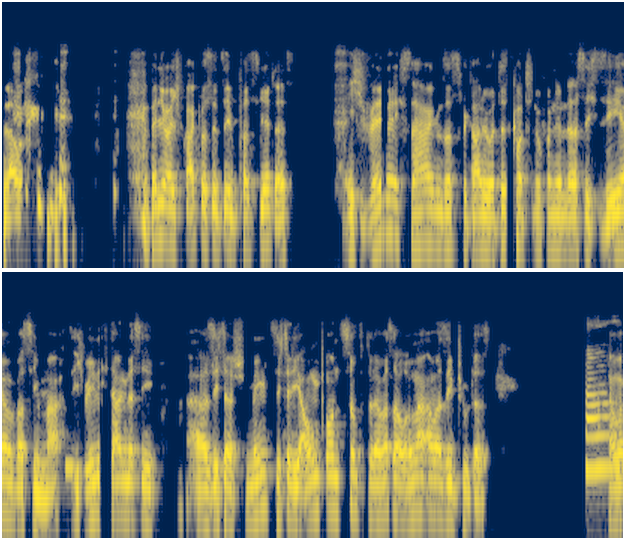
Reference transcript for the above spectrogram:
Laura, wenn ihr euch fragt, was jetzt eben passiert ist, ich will nicht sagen, dass wir gerade über Discord telefonieren, dass ich sehe, was sie macht. Ich will nicht sagen, dass sie äh, sich da schminkt, sich da die Augenbrauen zupft oder was auch immer, aber sie tut es. Ah. Aber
